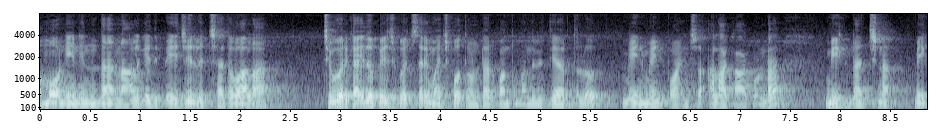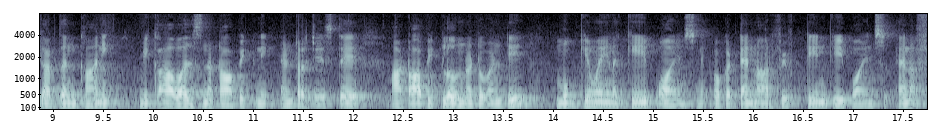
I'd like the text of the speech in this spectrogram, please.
అమ్మో నేను ఇందా నాలుగైదు పేజీలు చదవాలా? చివరికి ఐదో పేజీకి వచ్చేసరికి మర్చిపోతూ ఉంటారు కొంతమంది విద్యార్థులు మెయిన్ మెయిన్ పాయింట్స్. అలా కాకుండా మీకు నచ్చిన మీకు అర్థం కాని మీకు కావాల్సిన టాపిక్ని ఎంటర్ చేస్తే ఆ టాపిక్లో ఉన్నటువంటి ముఖ్యమైన కీ పాయింట్స్ని ఒక ten or fifteen key points enough.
